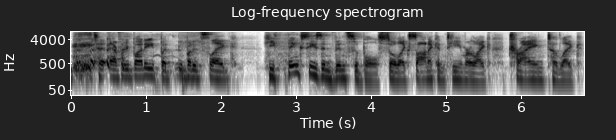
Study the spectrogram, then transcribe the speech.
to everybody. But but it's like he thinks he's invincible. So like sonic and team are like trying to like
